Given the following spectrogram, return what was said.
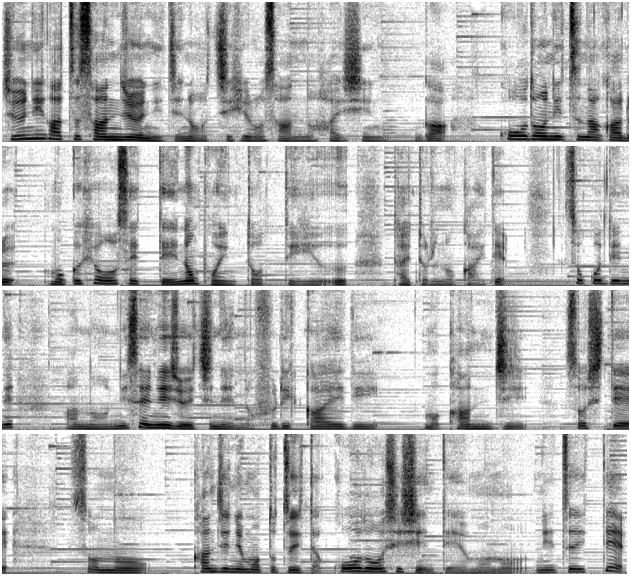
12月30日の千尋さんの配信が行動につながる目標設定のポイントっていうタイトルの回でそこでねあの2021年の振り返りも漢字そしてその漢字に基づいた行動指針っていうものについて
